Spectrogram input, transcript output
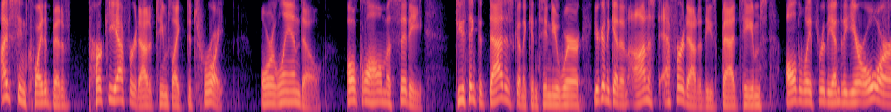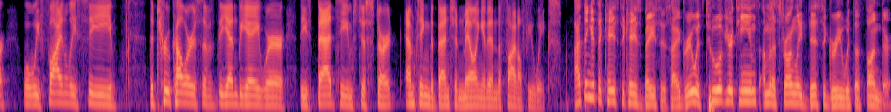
I've seen quite a bit of perky effort out of teams like Detroit, Orlando, Oklahoma City. Do you think that that is going to continue where you're going to get an honest effort out of these bad teams all the way through the end of the year? Or will we finally see the true colors of the NBA where these bad teams just start emptying the bench and mailing it in the final few weeks? I think it's a case to case basis. I agree with two of your teams. I'm going to strongly disagree with the Thunder.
